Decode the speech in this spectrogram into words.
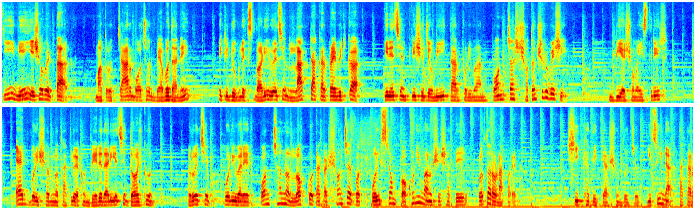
কি নেই এসবের তার? মাত্র চার বছর ব্যবধানে একটি ডুপ্লেক্স বাড়ি রয়েছেন লাখ টাকার প্রাইভেট কার। কিনেছেন কৃষি জমি, তার পরিমাণ পঞ্চাশ শতাংশেরও বেশি। বিয়ের সময় স্ত্রীর এক বড়ি স্বর্ণ থাকলেও এখন বেড়ে দাঁড়িয়েছে দশ গুণ। রয়েছে পরিবারের পঞ্চান্ন লক্ষ টাকার সঞ্চয়পত্র। পরিশ্রম কখনই মানুষের সাথে প্রতারণা করে না। শিক্ষা দীক্ষা, সৌন্দর্য কিছুই না থাকার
